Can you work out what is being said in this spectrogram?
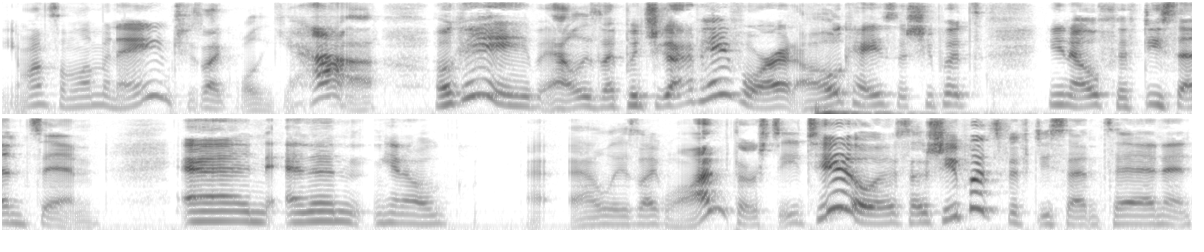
you want some lemonade? She's like, Well, yeah. Okay. Ellie's like, but you gotta pay for it. Oh, okay. So she puts, you know, 50 cents in. And and then, you know, Ellie's like, well, I'm thirsty too. And so she puts 50 cents in. And,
